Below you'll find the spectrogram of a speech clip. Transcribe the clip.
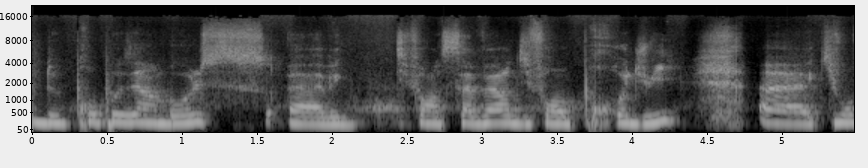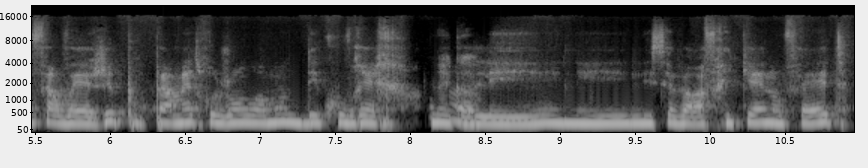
de, proposer un balls euh, avec différentes saveurs, différents produits euh, qui vont faire voyager pour permettre aux gens vraiment de découvrir les, les, les, saveurs africaines en fait.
